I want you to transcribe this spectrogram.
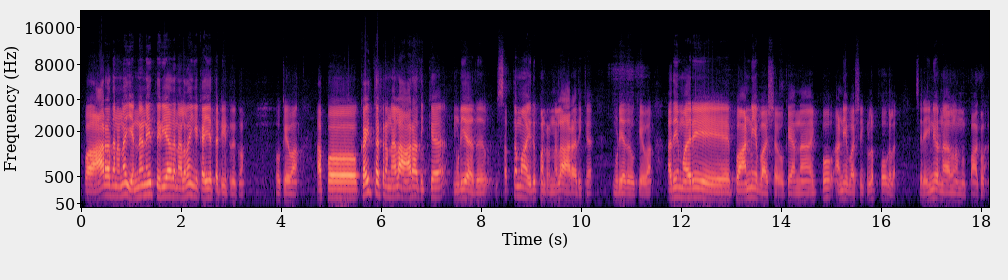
அப்போ ஆராதனைனா என்னன்னே தெரியாதனால தான் இங்கே கையை தட்டிகிட்டு இருக்கோம். ஓகேவா? அப்போது கை தட்டுறனால ஆராதிக்க முடியாது. சத்தமாக இது பண்ணுறதுனால ஆராதிக்க முடியாது ஓகேவா? அதே மாதிரி இப்போ அந்நிய பாஷை ஓகே நான் இப்போது அந்நிய பாஷைக்குள்ளே போகலை. சரி இன்னொரு நாள் நம்ம பார்க்கலாம்.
